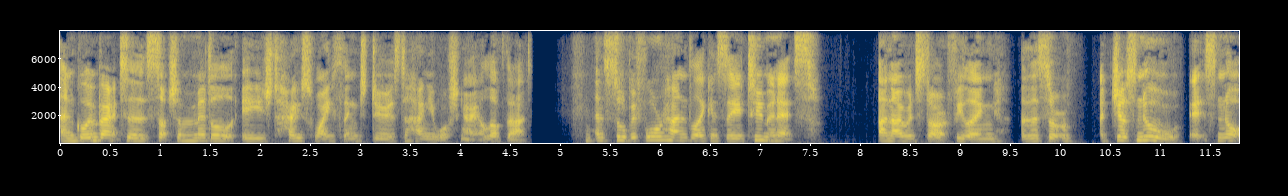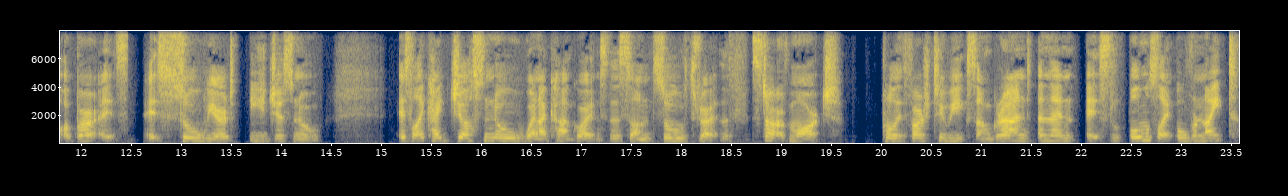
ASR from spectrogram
And going back to such a middle-aged housewife thing to do is to hang your washing out. I love that. and so beforehand, like I say, two minutes, and I would start feeling the sort of I just know it's not a bird. It's it's so weird. You just know. It's like I just know when I can't go out into the sun. So throughout the start of March, probably the first two weeks, I'm grand, and then it's almost like overnight,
